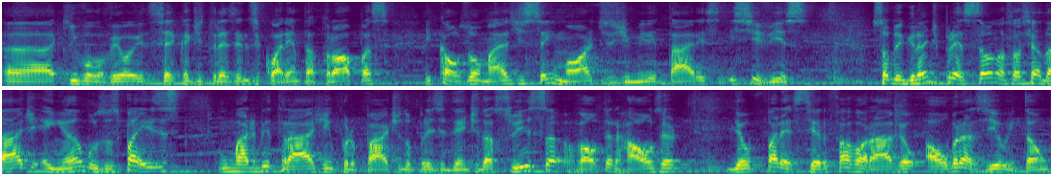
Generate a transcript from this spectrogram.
Uh, que envolveu cerca de 340 tropas e causou mais de 100 mortes de militares e civis. Sob grande pressão na sociedade em ambos os países, uma arbitragem por parte do presidente da Suíça, Walter Hauser, deu parecer favorável ao Brasil, então,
